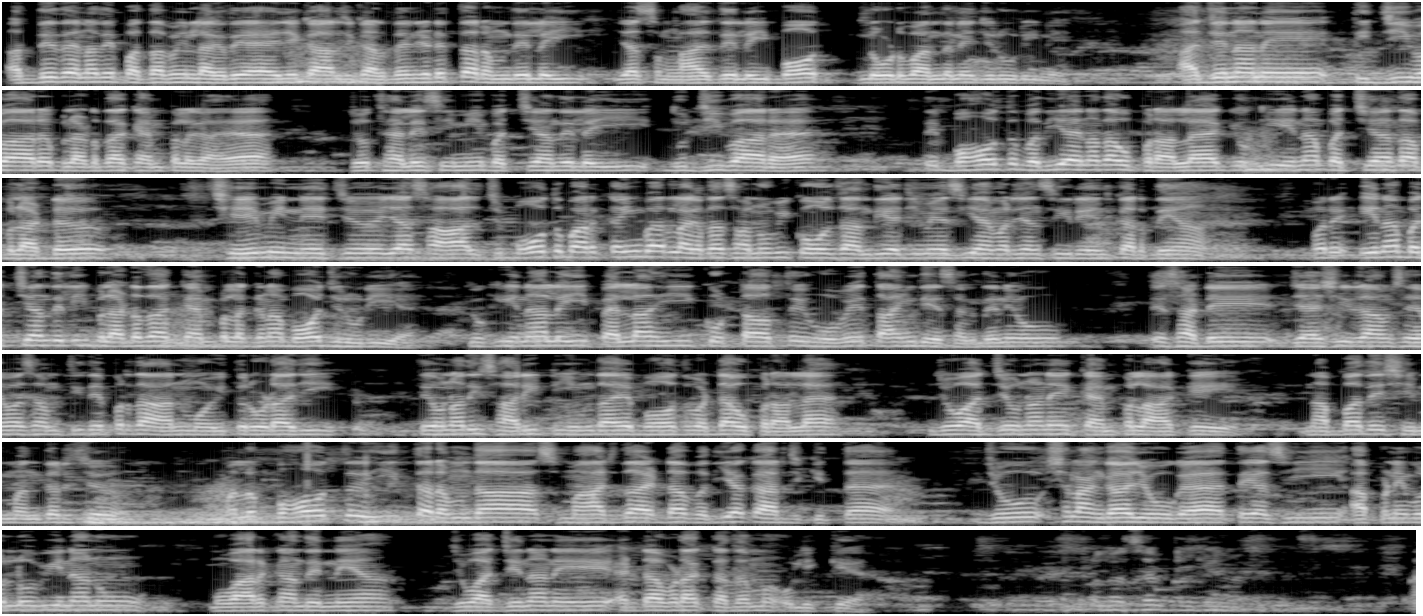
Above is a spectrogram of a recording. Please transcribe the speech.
ਅੱਧੇ ਤਾਂ ਇਹਨਾਂ ਦੇ ਪਤਾ ਵੀ ਨਹੀਂ ਲੱਗਦੇ ਇਹੋ ਜਿਹੇ ਕਾਰਜ ਕਰਦੇ ਨੇ, ਜਿਹੜੇ ਧਰਮ ਦੇ ਲਈ ਜਾਂ ਸਮਾਜ ਦੇ ਲਈ ਬਹੁਤ ਲੋੜਵੰਦ ਨੇ, ਜ਼ਰੂਰੀ ਨੇ। ਅੱਜ ਇਹਨਾਂ ਨੇ ਤੀਜੀ ਵਾਰ ਬਲੱਡ ਦਾ ਕੈਂਪ ਲਗਾਇਆ ਜੋ ਥੈਲੇਸੀਮੀ ਬੱਚਿਆਂ ਦੇ ਲਈ ਦੂਜੀ ਵਾਰ ਹੈ। ਤੇ ਬਹੁਤ ਵਧੀਆ ਇਹਨਾਂ ਦਾ ਉਪਰਾਲਾ ਹੈ, ਕਿਉਂਕਿ ਇਹਨਾਂ ਬੱਚਿਆਂ ਦਾ ਬਲੱਡ 6 ਮਹੀਨੇ 'ਚ ਜਾਂ ਸਾਲ 'ਚ ਬਹੁਤ ਵਾਰ, ਕਈ ਵਾਰ ਲੱਗਦਾ ਸਾਨੂੰ ਵੀ ਕਾਲਸ ਆਉਂਦੀ ਹੈ ਜਿਵੇਂ ਅਸੀਂ ਐਮਰਜੈਂਸੀ ਅਰੇਂਜ ਕਰਦੇ ਹਾਂ। ਪਰ ਇਹਨਾਂ ਬੱਚਿਆਂ ਦੇ ਲਈ ਬਲੱਡ ਦਾ ਕੈਂਪ ਲੱਗਣਾ ਬਹੁਤ ਜ਼ਰੂਰੀ ਹੈ, ਕਿਉਂਕਿ ਇਹਨਾਂ ਲਈ ਪਹਿਲਾਂ ਹੀ ਕੋਟਾ ਉੱਤੇ ਹੋਵੇ ਤਾਂ ਹੀ ਦੇ ਸਕਦੇ ਨੇ ਉਹ। ਤੇ ਸਾਡੇ ਜੈ ਸ਼੍ਰੀ ਰਾਮ ਸੇਵਾ ਸੰਮਤੀ ਦੇ ਪ੍ਰਧਾਨ ਮੋਹਿਤ ਅਰੋੜਾ ਜੀ ਤੇ ਉਹਨਾਂ ਦੀ ਸਾਰੀ ਟੀਮ ਦਾ ਇਹ ਬਹੁਤ ਵੱਡਾ ਉਪਰਾਲਾ ਹੈ, ਜੋ ਅੱਜ ਉਹਨਾਂ ਨੇ ਕੈਂਪ ਲਾ ਕੇ ਨਾਭਾ ਦੇ ਸ਼ਿਵ ਮੰਦਿਰ 'ਚ ਮਤਲਬ ਬਹੁਤ ਹੀ ਧਰਮ ਦਾ, ਸਮਾਜ ਦਾ ਐਡਾ ਵਧੀਆ ਕਾਰਜ ਕੀਤਾ ਹੈ, ਜੋ ਸ਼ਲਾਘਾਯੋਗ ਹੈ। ਤੇ ਅਸੀਂ ਆਪਣੇ ਵੱਲੋਂ ਵੀ ਇਹਨਾਂ ਨੂੰ ਮੁਬਾਰਕਾਂ ਦਿੰਦੇ ਆ ਜੋ ਅੱਜ ਇਹਨਾਂ ਨੇ ਇਹ ਐਡਾ ਬੜਾ ਕਦਮ ਉਲੀਕਿਆ। ਚਲੋ ਸਰ ਠੀਕ ਹੈ।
